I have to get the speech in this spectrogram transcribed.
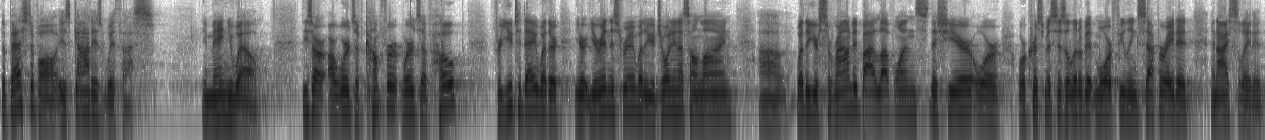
The best of all is God is with us. Emmanuel. These are, our words of comfort, words of hope for you today, whether you're, you're in this room, whether you're joining us online, uh, whether you're surrounded by loved ones this year, or, or Christmas is a little bit more feeling separated and isolated.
